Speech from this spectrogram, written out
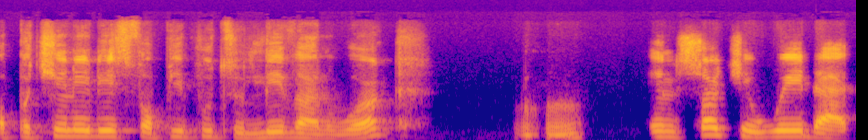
opportunities for people to live and work mm-hmm. in such a way that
